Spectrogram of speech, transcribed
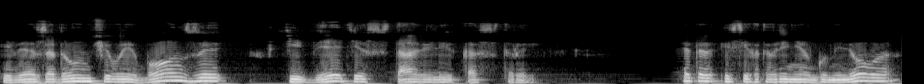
Тебе задумчивые бонзы в Тибете ставили костры. Это из стихотворения Гумилева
